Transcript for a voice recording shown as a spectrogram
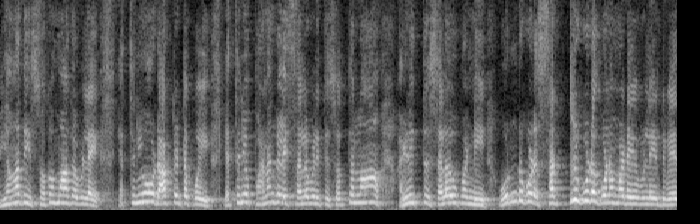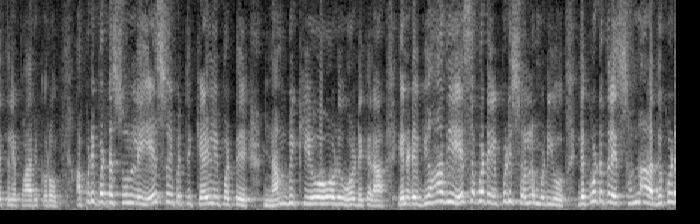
வியாதி சுகமாகவில்லை. எத்தனையோ டாக்டர்கிட்ட போய் எத்தனையோ பணங்களை செலவழித்து சொத்தெல்லாம் அழித்து செலவு பண்ணி ஒன்று கூட சற்று கூட குணமடையவில்லை என்று வேதத்தில் பார்க்கிறோம். அப்படிப்பட்ட சூழ்நிலை இயேசுவை பற்றி கேள்விப்பட்டு நம்பிக்கையோடு ஓடுகிறார். என்னுடைய வியாதியை இயேசப்பட்ட எப்படி சொல்ல முடியும்? இந்த கூட்டத்தில் சொன்னால் அது கூட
